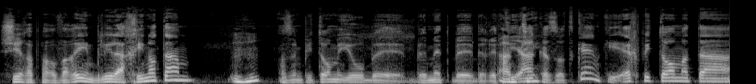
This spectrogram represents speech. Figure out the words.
שיר הפרברים, בלי להכין אותם. אז הם פתאום יהיו ב, באמת ברתיעה כזאת. כן, כי איך פתאום אתה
